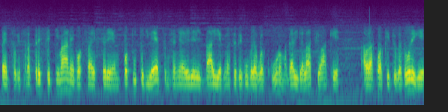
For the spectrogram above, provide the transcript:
penso che fra tre settimane possa essere un po' tutto diverso, bisogna vedere il Bayern se recupera qualcuno, magari la Lazio anche avrà qualche giocatore che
